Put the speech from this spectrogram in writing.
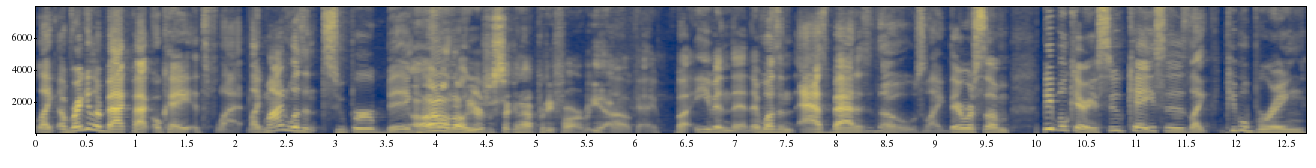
Like a regular backpack, okay, it's flat. Like mine wasn't super big. Oh, I don't know. Yours was sticking out pretty far, but yeah. Okay, but even then, it wasn't as bad as those. Like there were some people carrying suitcases. Like people bring,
